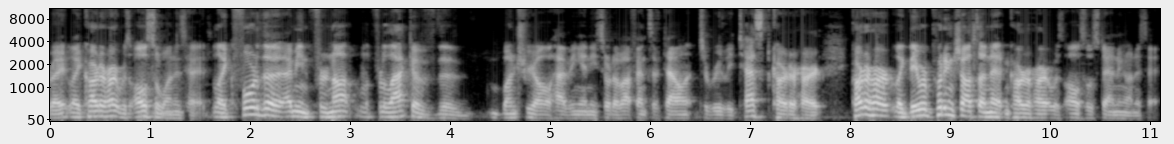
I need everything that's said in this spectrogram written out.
Right, like Carter Hart was also on his head. Like for the, I mean, for not for lack of the Montreal having any sort of offensive talent to really test Carter Hart. Carter Hart, like they were putting shots on net, and Carter Hart was also standing on his head.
